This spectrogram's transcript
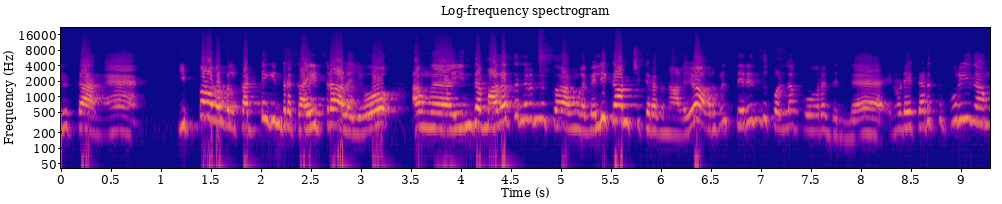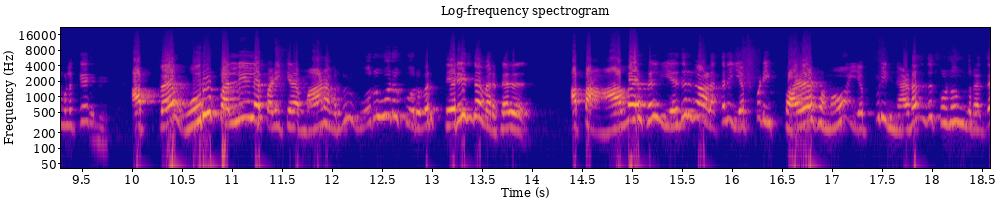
இருக்காங்க. இப்ப அவர்கள் கட்டுகின்ற கயிற்றாலேயோ அவங்க இந்த மதத்தினர்னு அவங்கள வெளிக்காமிச்சுக்கிறதுனாலயோ அவர்கள் தெரிந்து கொள்ள போறதில்ல. என்னுடைய கருத்து புரியுது அவங்களுக்கு. அப்ப ஒரு பள்ளியில படிக்கிற மாணவர்கள் ஒருவருக்கு ஒருவர் தெரிந்தவர்கள். அப்ப அவர்கள் எதிர்காலத்துல எப்படி பழகணும் எப்படி நடந்துக்கணுங்கிறத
